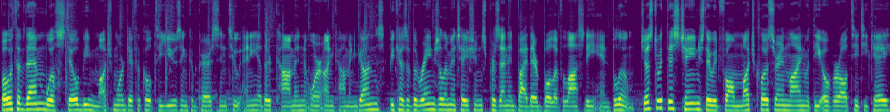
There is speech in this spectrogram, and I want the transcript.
Both of them will still be much more difficult to use in comparison to any other common or uncommon guns because of the range limitations presented by their bullet velocity and bloom. Just with this change, they would fall much closer in line with the overall TTK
